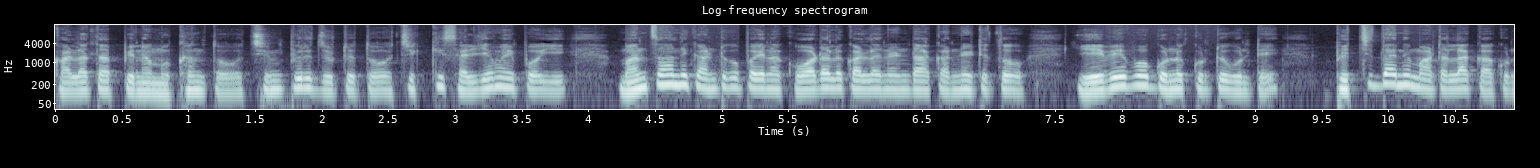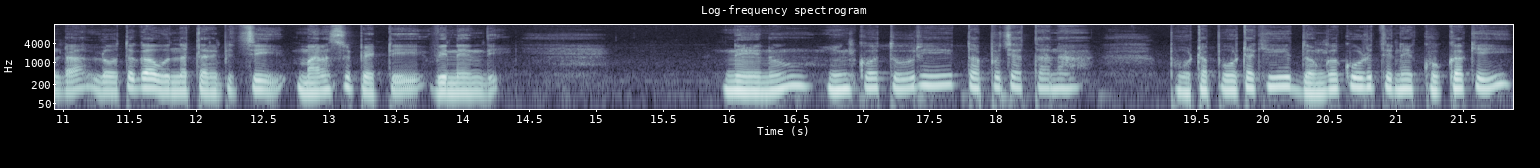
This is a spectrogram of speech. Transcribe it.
కళ్ళ తప్పిన ముఖంతో చింపిరి జుట్టుతో చిక్కి శల్యమైపోయి మంచానికి అంటుకుపోయిన కోడలు కళ్ళ నిండా కన్నీటితో ఏవేవో గొనుక్కుంటూ ఉంటే పిచ్చిదాని మాటలా కాకుండా లోతుగా ఉన్నట్టు అనిపించి మనసు పెట్టి వినింది. నేను ఇంకో తూరి తప్పు చేస్తానా? పూట పూటకి దొంగకూడు తినే కుక్కకి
